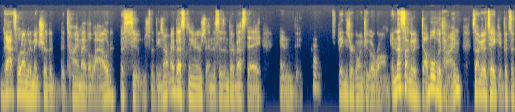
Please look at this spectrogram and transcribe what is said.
that's what I'm going to make sure that the time I've allowed assumes that these aren't my best cleaners and this isn't their best day. And things are going to go wrong. And that's not going to double the time. It's not going to take, if it's a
